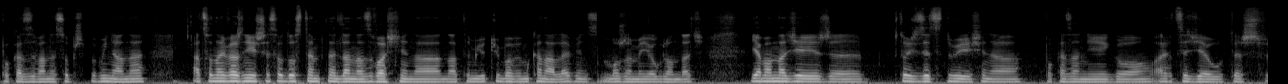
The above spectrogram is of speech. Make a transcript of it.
pokazywane, są przypominane, a co najważniejsze są dostępne dla nas właśnie na, na tym YouTube'owym kanale, więc możemy je oglądać. Ja mam nadzieję, że ktoś zdecyduje się na pokazanie jego arcydzieł też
